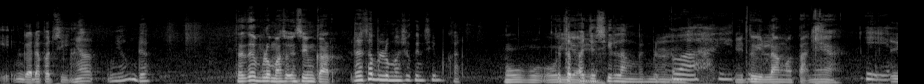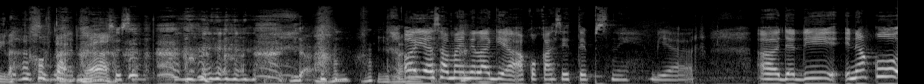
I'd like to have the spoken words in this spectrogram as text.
nggak dapat sinyal. Ya udah. Ternyata belum masukin SIM card. Ternyata belum masukin SIM card. Oh, oh, oh, Tetap iya, aja iya. silang kan. berarti. Wah, itu. Itu hilang otaknya ya. Iya, Hilang otaknya. susah. oh iya, sama ini lagi ya, aku kasih tips nih biar. eh, jadi ini aku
